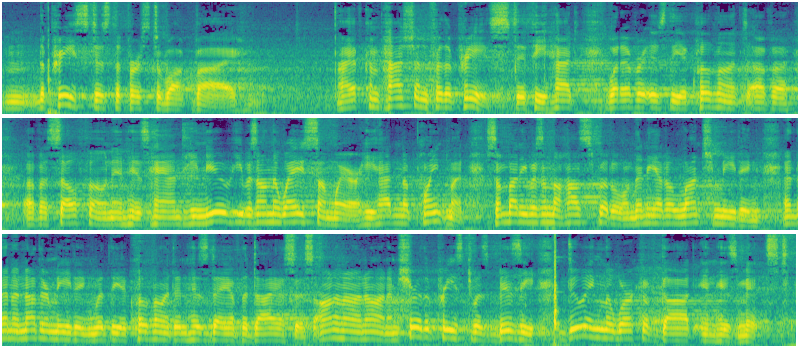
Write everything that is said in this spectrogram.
Mm, the priest is the first to walk by. I have compassion for the priest. If he had whatever is the equivalent of a, of a cell phone in his hand, he knew he was on the way somewhere. He had an appointment. Somebody was in the hospital, and then he had a lunch meeting, and then another meeting with the equivalent in his day of the diocese. On and on and on. I'm sure the priest was busy doing the work of God in his midst.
